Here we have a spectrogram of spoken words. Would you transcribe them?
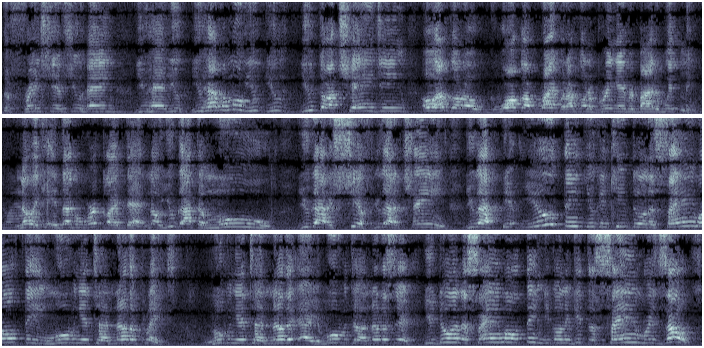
the friendships you hang you have you you haven't moved. You you you thought changing. Oh, I'm gonna walk upright, but I'm gonna bring everybody with me. Wow. No, it, it doesn't work like that. No, you got to move. You got to shift. You got to change. You got you, you think you can keep doing the same old thing, moving into another place moving into another area, moving to another city. You're doing the same old thing. You're going to get the same results.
